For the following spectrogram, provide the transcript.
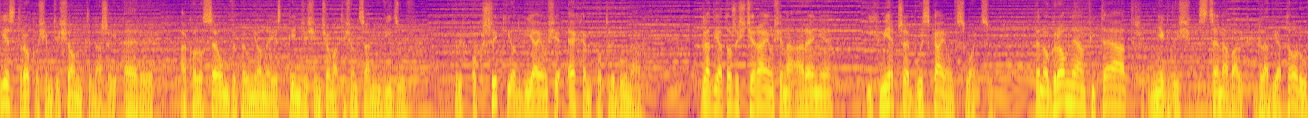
jest rok 80 naszej ery, a Koloseum wypełnione jest 50 tysiącami widzów, których okrzyki odbijają się echem po trybunach. Gladiatorzy ścierają się na arenie, ich miecze błyskają w słońcu. Ten ogromny amfiteatr, niegdyś scena walk gladiatorów,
